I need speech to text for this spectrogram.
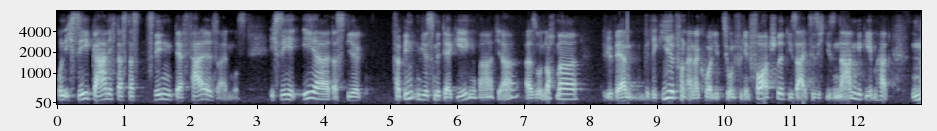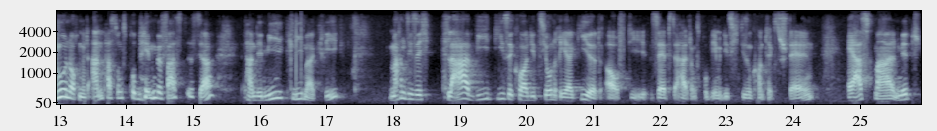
Und ich sehe gar nicht, dass das zwingend der Fall sein muss. Ich sehe eher, dass wir verbinden wir es mit der Gegenwart, ja, also nochmal, wir werden regiert von einer Koalition für den Fortschritt, die seit sie sich diesen Namen gegeben hat, nur noch mit Anpassungsproblemen befasst ist, ja, Pandemie, Klima, Krieg. Machen Sie sich klar, wie diese Koalition reagiert auf die Selbsterhaltungsprobleme, die sich in diesem Kontext stellen. Erstmal mit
